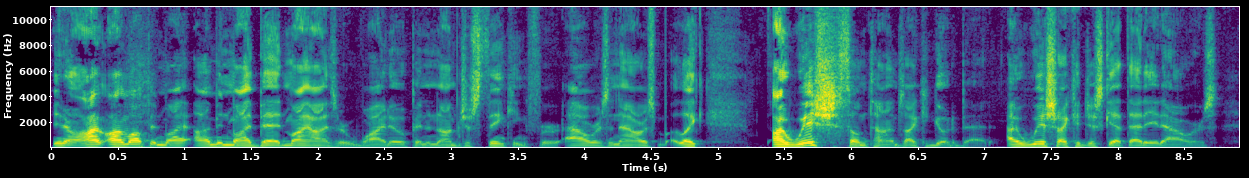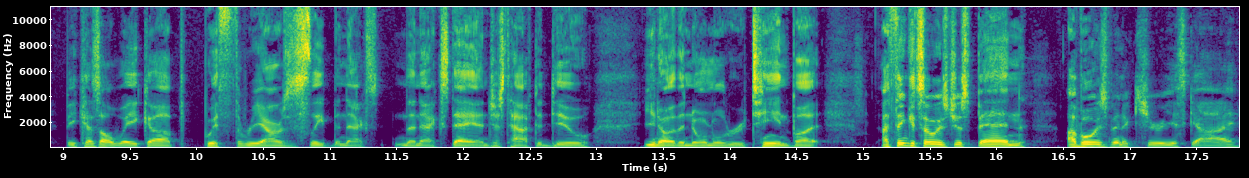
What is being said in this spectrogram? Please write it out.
You know, I'm I'm up in my I'm in my bed, my eyes are wide open, and I'm just thinking for hours and hours. Like, I wish sometimes I could go to bed. I wish I could just get that eight hours because I'll wake up with three hours of sleep the next the next day and just have to do, you know, the normal routine. But I think it's always just been I've always been a curious guy.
